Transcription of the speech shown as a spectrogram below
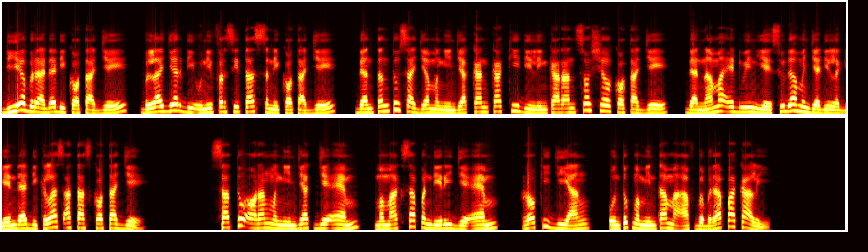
Dia berada di kota J, belajar di Universitas Seni Kota J, dan tentu saja menginjakkan kaki di lingkaran sosial kota J, dan nama Edwin Y sudah menjadi legenda di kelas atas kota J. Satu orang menginjak JM, memaksa pendiri JM, Rocky Jiang, untuk meminta maaf beberapa kali.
